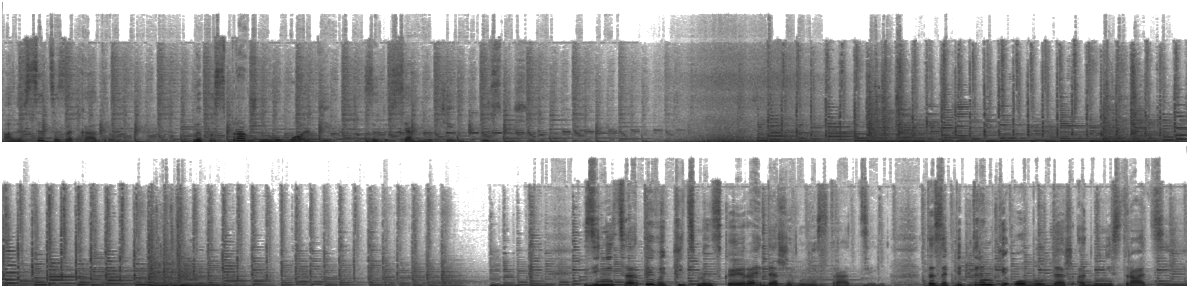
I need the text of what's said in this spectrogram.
але все це за кадром. ми по-справжньому горді за досягнуті успіхи. Ініціативи Кіцманської райдержадміністрації та за підтримки облдержадміністрації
